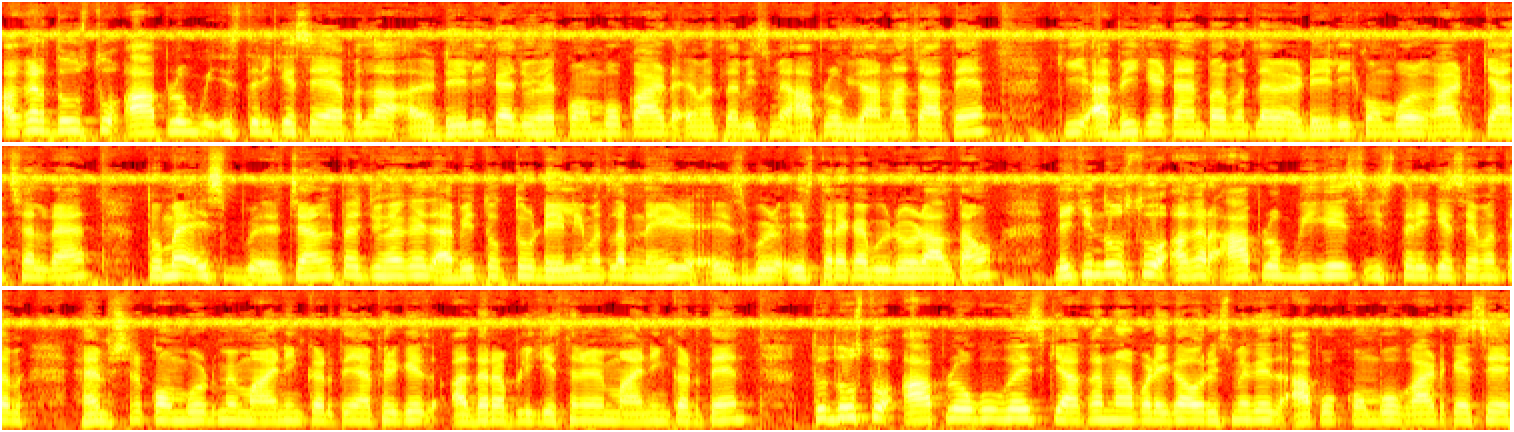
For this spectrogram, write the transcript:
अगर दोस्तों आप लोग इस तरीके से अपना डेली का जो है कॉम्बो कार्ड मतलब इसमें आप लोग जानना चाहते हैं कि अभी के टाइम पर मतलब डेली कॉम्बो कार्ड क्या चल रहा है तो मैं इस चैनल पर जो है अभी तक तो डेली मतलब नहीं, इस तरह का वीडियो डालता हूँ। लेकिन दोस्तों अगर आप लोग भी गए इस तरीके से मतलब हेमस्टर कॉम्बोट में माइनिंग करते हैं या फिर गए अदर एप्लीकेशन में माइनिंग करते हैं तो दोस्तों आप लोगों को गैस क्या करना पड़ेगा और इसमें गैस आपको कॉम्बो कार्ड कैसे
